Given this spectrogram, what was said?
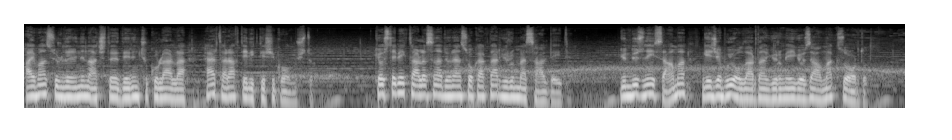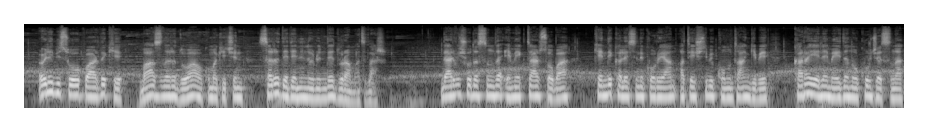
hayvan sürülerinin açtığı derin çukurlarla her taraf delik deşik olmuştu. Köstebek tarlasına dönen sokaklar yürünmez haldeydi. Gündüz neyse ama gece bu yollardan yürümeyi göze almak zordu. Öyle bir soğuk vardı ki bazıları dua okumak için Sarı Dede'nin önünde duramadılar. Derviş odasında emektar soba, kendi kalesini koruyan ateşli bir komutan gibi Karayel'e meydan okurcasına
